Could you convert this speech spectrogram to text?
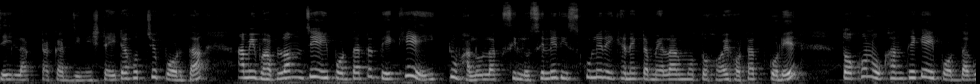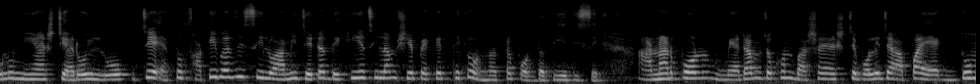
যেই লাখ টাকার জিনিসটা, এটা হচ্ছে পর্দা। আমি ভাবলাম যে এই পর্দাটা দেখে একটু ভালো লাগছিল। ছেলের স্কুলের এখানে একটা মেলার মতো হয় হঠাৎ করে। তখন ওখান থেকে এই পর্দাগুলো নিয়ে আসছি। আর ওই লোক যে এত ফাঁকিবাজি ছিল, আমি যেটা দেখিয়েছিলাম সে প্যাকেট থেকে অন্য একটা পর্দা দিয়ে দিছে। আনার পর ম্যাডাম যখন বাসায় আসছে, বলে যে, আপা, একদম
